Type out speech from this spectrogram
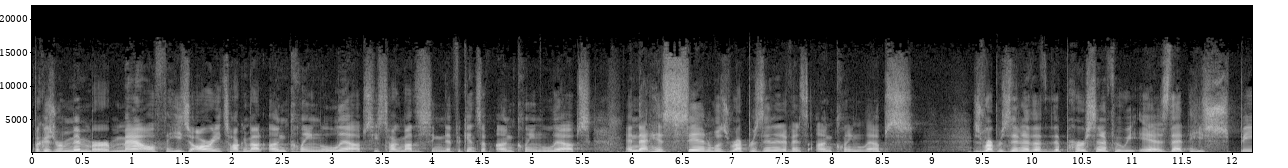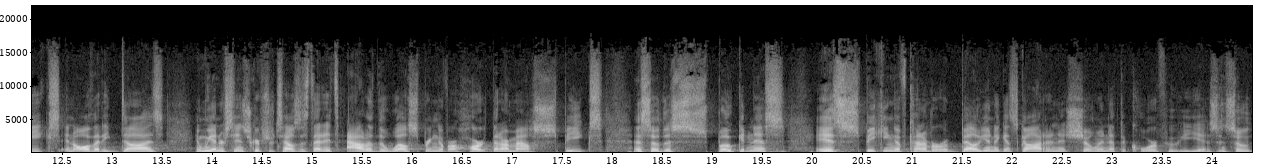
Because remember, mouth, he's already talking about unclean lips. He's talking about the significance of unclean lips and that his sin was representative of his unclean lips. Is representative of the person of who he is, that he speaks and all that he does. And we understand scripture tells us that it's out of the wellspring of our heart that our mouth speaks. And so the spokenness is speaking of kind of a rebellion against God and it's showing at the core of who he is. And so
